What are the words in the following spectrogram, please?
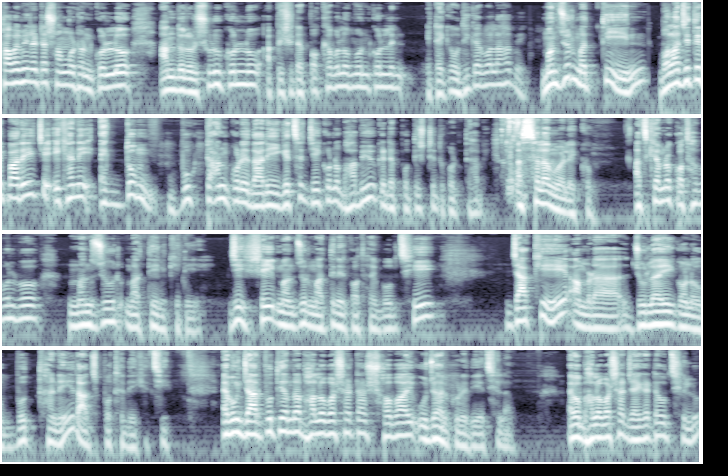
সবাই মিলে একটা সংগঠন করল, আন্দোলন শুরু করল, আপনি সেটার পক্ষাবলম্বন করলেন, এটাকে অধিকার বলা হবে? মঞ্জুর মাতিন, বলা যেতে পারে যে, এখানে একদম বুক টান করে দাঁড়িয়ে গেছে, যে কোনো ভাবেই হোক এটা প্রতিষ্ঠিত করতে হবে। আসসালামু আলাইকুম। আজকে আমরা কথা বলব মঞ্জুর মাতিনকে নিয়ে। জি, সেই মঞ্জুর মাতিনের কথাই বলছি। যাকে আমরা জুলাই গণ অভ্যুত্থানে রাজপথে দেখেছি এবং যার প্রতি আমরা ভালোবাসাটা সবাই উজাড় করে দিয়েছিলাম এবং ভালোবাসার জায়গাটাও ছিল।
